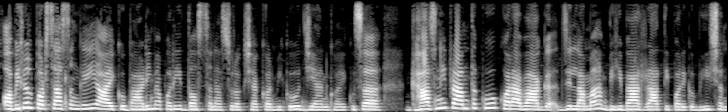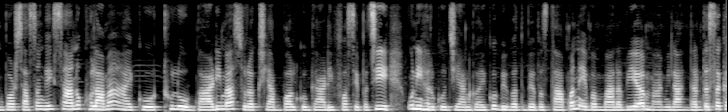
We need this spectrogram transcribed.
अविरल वर्षासँगै आएको बाढीमा परि दसजना सुरक्षाकर्मीको ज्यान गएको छ। घाजनी प्रान्तको कराबाग जिल्लामा बिहिबार राति परेको भीषण वर्षासँगै सानो खोलामा आएको ठूलो बाढीमा सुरक्षा बलको गाडी फसेपछि उनीहरूको ज्यान गएको विपद व्यवस्थापन एवं मानवीय मामिला निर्देशक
